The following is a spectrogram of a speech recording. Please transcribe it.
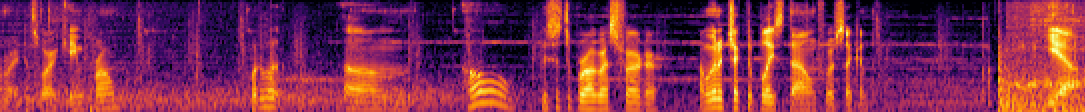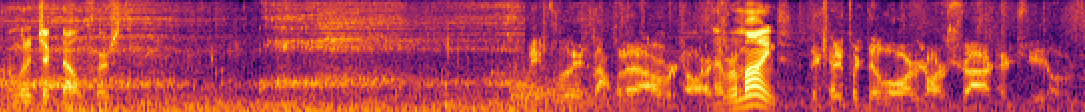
Alright, that's where I came from. What I... Um... Oh! This is to progress further. I'm gonna check the place down for a second. Yeah, I'm gonna check down first. These fools are full of retards. Never mind. They keep the wars our shot and shields.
